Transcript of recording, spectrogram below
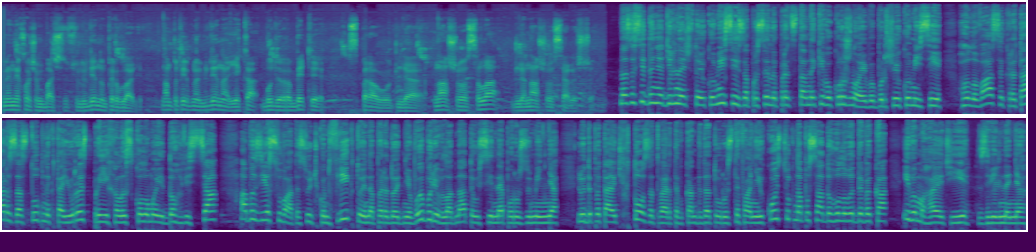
Ми не хочемо бачити цю людину при владі. Нам потрібна людина, яка буде робити справу для нашого села, для нашого селища. На засідання дільничної комісії запросили представників окружної виборчої комісії. Голова, секретар, заступник та юрист приїхали з Коломиї до Гвістця, аби з'ясувати суть конфлікту і напередодні виборів владнати усі непорозуміння. Люди питають, хто затвердив кандидатуру Стефанії Костюк на посаду голови ДВК і вимагають її звільнення.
